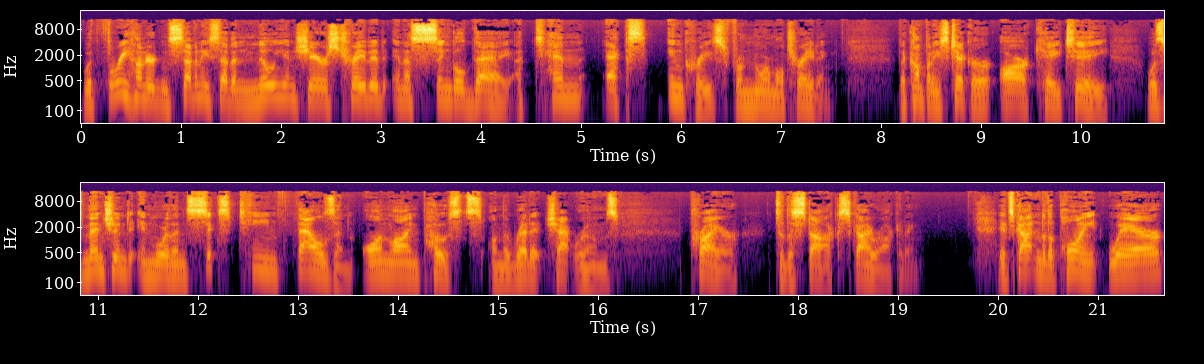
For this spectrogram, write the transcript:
with 377 million shares traded in a single day, a 10x increase from normal trading. The company's ticker, RKT, was mentioned in more than 16,000 online posts on the Reddit chat rooms prior to the stock skyrocketing. It's gotten to the point where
